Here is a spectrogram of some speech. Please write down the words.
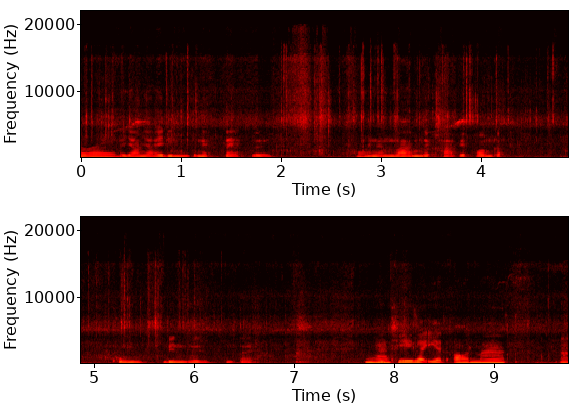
ด้วย พยายามอย่าให้ดินตรงเนี้ยแตกเลยไม่งั้นรากมันจะขาดไปพร้อมกับถุงดินที่มันแตกงานที่ละเอียดอ่อนมากอะ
